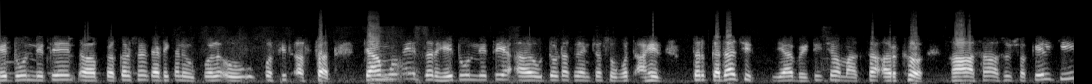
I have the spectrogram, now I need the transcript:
हे दोन नेते प्रकर्षण प्रकर्षाने त्या ठिकाणी उप उपस्थित असतात. त्यामुळे जर हे दोन नेते उद्धव ठाकरे यांच्या सोबत आहेत तर कदाचित या भेटीच्या मागचा अर्थ हा असा असू शकेल की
